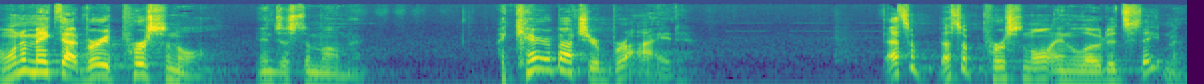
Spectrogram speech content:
I want to make that very personal in just a moment. I care about your bride. That's a, that's a personal and loaded statement.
